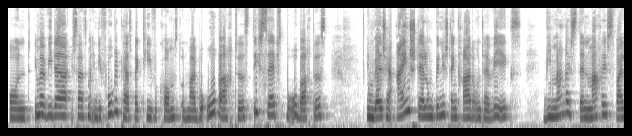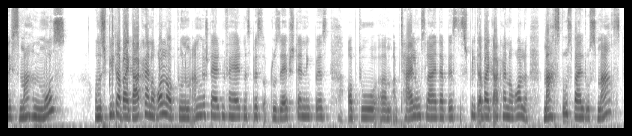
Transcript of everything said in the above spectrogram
und immer wieder, ich sage jetzt mal, in die Vogelperspektive kommst und mal beobachtest, dich selbst beobachtest, in welcher Einstellung bin ich denn gerade unterwegs, wie mache ich es denn? Mache ich es, weil ich es machen muss? Und es spielt dabei gar keine Rolle, ob du in einem Angestelltenverhältnis bist, ob du selbstständig bist, ob du ähm, Abteilungsleiter bist. Es spielt dabei gar keine Rolle. Machst du es, weil du es machst?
